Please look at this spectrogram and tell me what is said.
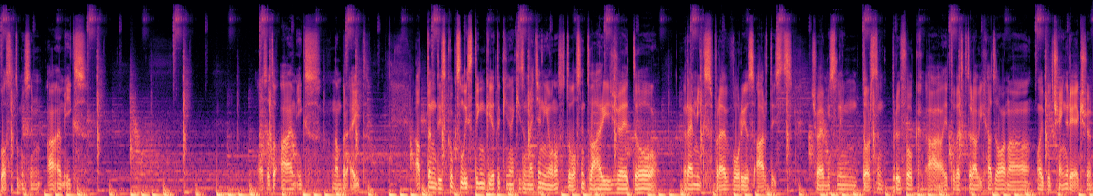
vlastne tu myslím AMX volá sa to AMX number 8 a ten Discogs listing je taký nejaký zmetený, ono sa to vlastne tvári, že je to remix pre Warriors Artists, čo je myslím Thorsten Prufok a je to vec, ktorá vychádzala na label Chain Reaction.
